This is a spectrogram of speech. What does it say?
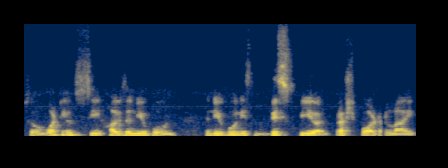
So what you'll see, how is the new bone? The new bone is wispy or brush border-like,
